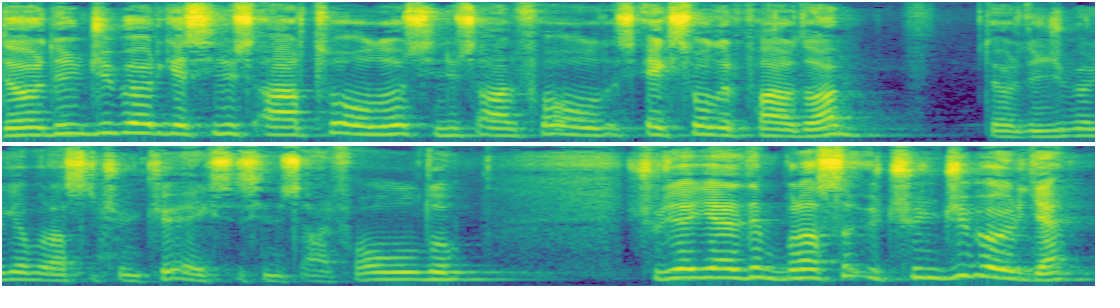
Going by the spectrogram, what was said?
Dördüncü bölge sinüs artı olur sinüs alfa oldu eksi olur pardon. Dördüncü bölge burası çünkü eksi sinüs alfa oldu. Şuraya geldim burası üçüncü bölge.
